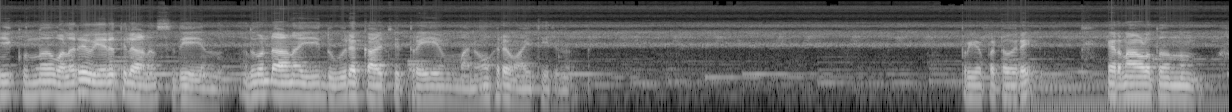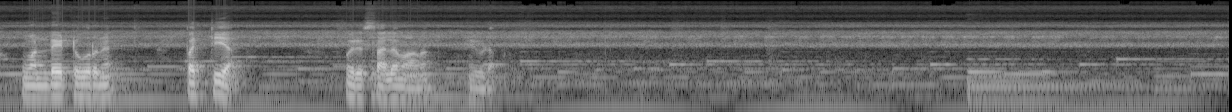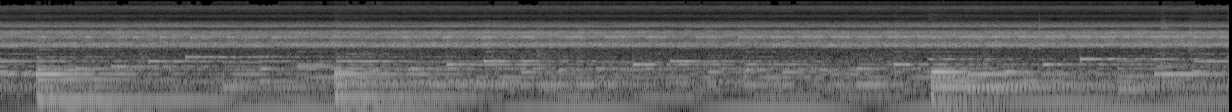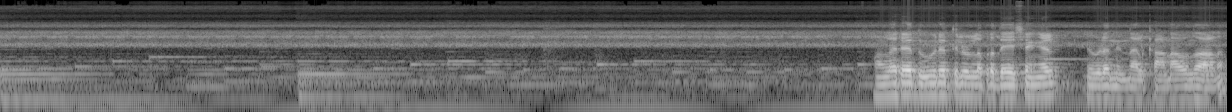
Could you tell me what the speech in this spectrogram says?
ഈ കുന്ന് വളരെ ഉയരത്തിലാണ് സ്ഥിതി ചെയ്യുന്നത്. അതുകൊണ്ടാണ് ഈ ദൂരക്കാഴ്ച ഇത്രയും മനോഹരമായി തീരുന്നത് പ്രിയപ്പെട്ടവരെ എറണാകുളത്ത് നിന്നും വൺ ഡേ ടൂറിന് പറ്റിയ ഒരു സ്ഥലമാണ് ഇവിടെ. വളരെ ദൂരത്തിലുള്ള പ്രദേശങ്ങൾ ഇവിടെ നിന്നാൽ കാണാവുന്നതാണ്.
